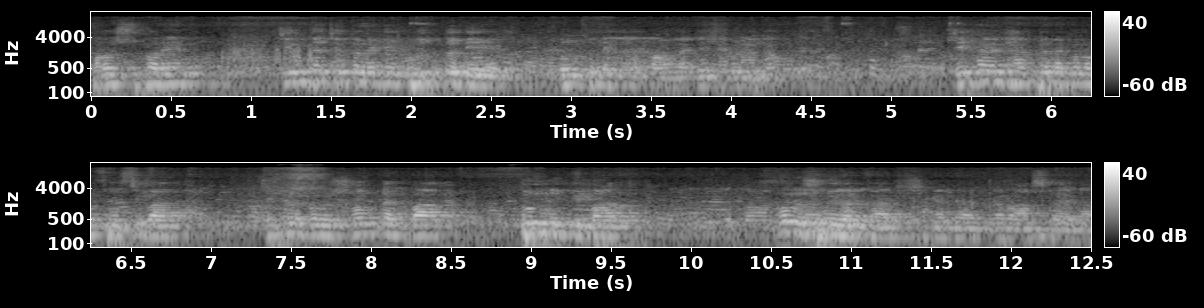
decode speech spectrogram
পরস্পরের চিন্তা চেতনাকে গুরুত্ব দিয়ে নতুন একটা বাংলাদেশ গড়ি যেখানে থাকবে না কোনো ফেসিবাদ যেখানে কোনো সন্ত্রাসবাদ, দুর্নীতিবাদ, কোনো সুবিধার সেখানে আর কারও আশ্রয় না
